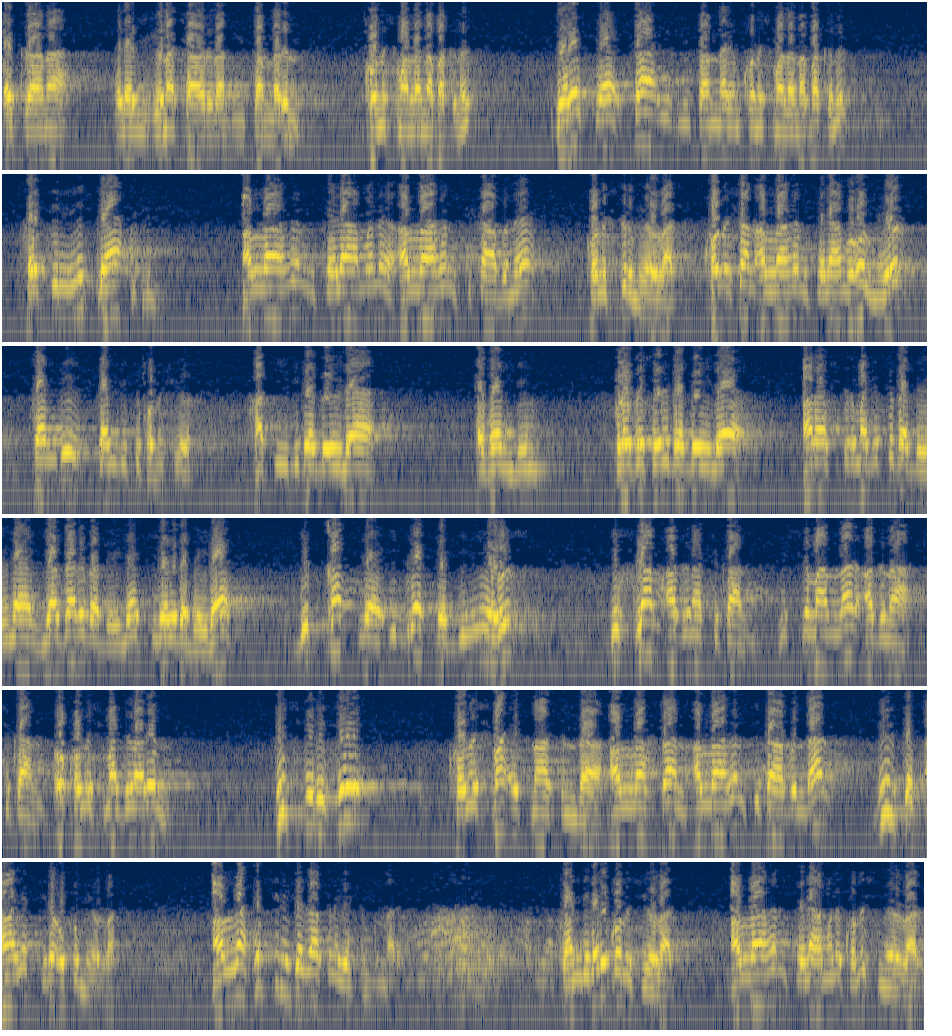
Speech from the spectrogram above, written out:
ekrana, televizyona çağrılan insanların konuşmalarına bakınız. Gerekse sahih insanların konuşmalarına bakınız. Kesinlikle Allah'ın kelamını, Allah'ın kitabını konuşturmuyorlar. Konuşan Allah'ın kelamı olmuyor, kendi kendisi konuşuyor. Hatibi de böyle, efendim, profesörü de böyle, araştırmacısı da böyle, yazarı da böyle, çizeri de böyle. Dikkatle, ibretle dinliyoruz. İslam adına çıkan, Müslümanlar adına çıkan o konuşmacıların hiçbirisi konuşma esnasında Allah'tan, Allah'ın kitabından bir tek ayet bile okumuyorlar. Allah hepsinin cezasını versin bunları. Kendileri konuşuyorlar. Allah'ın kelamını konuşmuyorlar.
